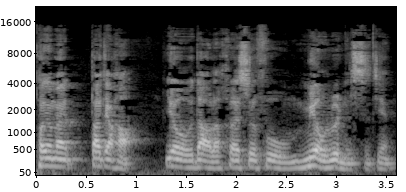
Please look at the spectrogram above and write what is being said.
朋友们，大家好，又到了何师傅谬论的时间，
